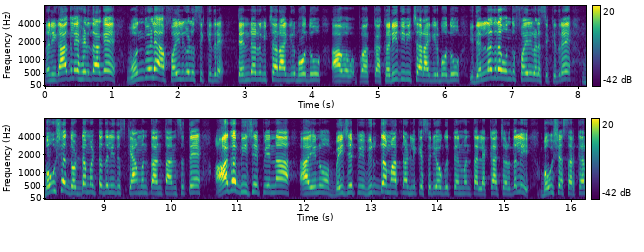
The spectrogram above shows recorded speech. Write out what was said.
ನಾನು ಈಗಾಗಲೇ ಹೇಳಿದಾಗೆ, ಒಂದ್ ವೇಳೆ ಆ ಫೈಲ್ಗಳು ಸಿಕ್ಕಿದ್ರೆ ಟೆಂಡರ್ ವಿಚಾರ ಆಗಿರಬಹುದು ಖರೀದಿ ವಿಚಾರ ಆಗಿರ್ಬೋದು, ಇದೆಲ್ಲದರ ಒಂದು ಫೈಲ್ಗಳು ಸಿಕ್ಕಿದ್ರೆ ಬಹುಶಃ ದೊಡ್ಡ ಮಟ್ಟದಲ್ಲಿ ಇದು ಸ್ಕ್ಯಾಮ್ ಅಂತ ಅಂತ ಅನ್ಸುತ್ತೆ. ಆಗ ಬಿಜೆಪಿಯನ್ನ ಏನು ಬಿಜೆಪಿ ವಿರುದ್ಧ ಮಾತನಾಡಲಿಕ್ಕೆ ಸರಿ ಹೋಗುತ್ತೆ ಅನ್ನುವಂತ ಲೆಕ್ಕಾಚಾರದಲ್ಲಿ ಬಹುಶಃ ಸರ್ಕಾರ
